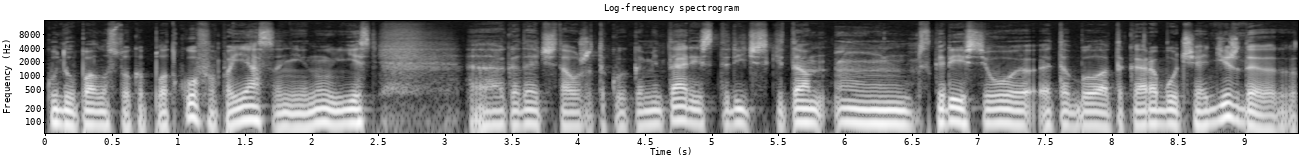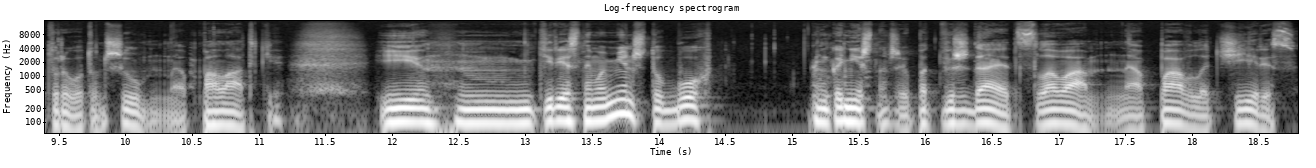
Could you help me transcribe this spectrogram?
Куда у Павла столько платков, опоясаний? Ну, есть Э, когда я читал уже такой комментарий исторический, там, скорее всего, это была такая рабочая одежда, которую вот он шил палатки. И интересный момент, что Бог конечно же, подтверждает слова Павла через,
